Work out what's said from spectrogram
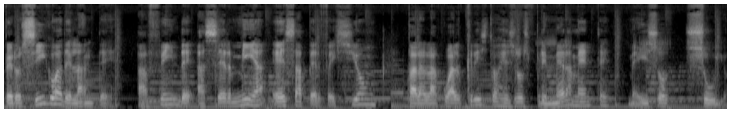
pero sigo adelante a fin de hacer mía esa perfección para la cual Cristo Jesús primeramente me hizo suyo.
